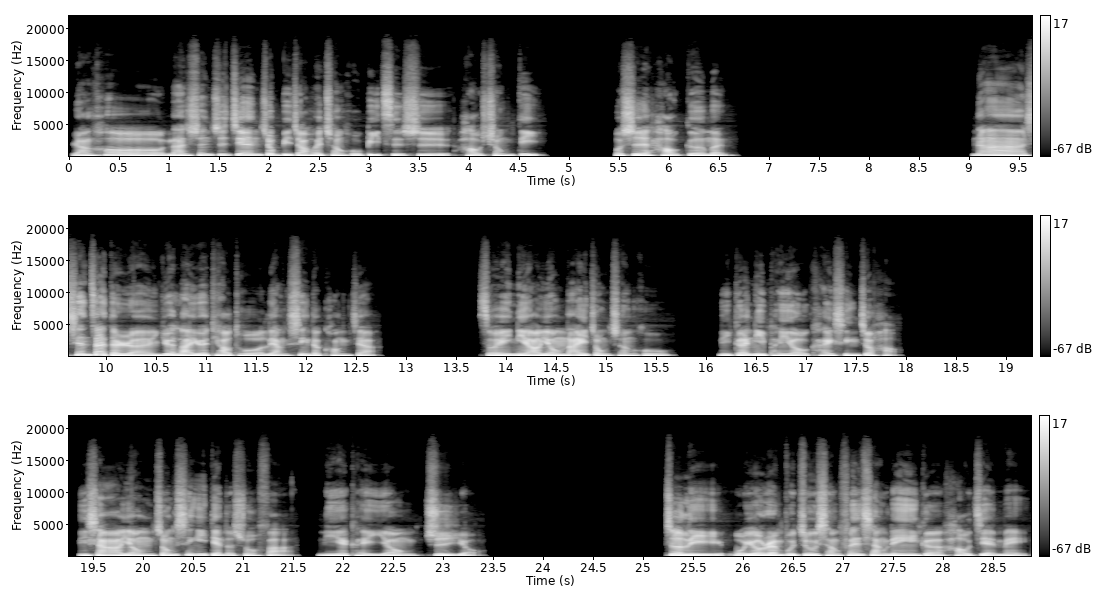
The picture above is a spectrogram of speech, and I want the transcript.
然后男生之间就比较会称呼彼此是“好兄弟”或是“好哥们”。那现在的人越来越跳脱两性的框架，所以你要用哪一种称呼，你跟你朋友开心就好。你想要用中性一点的说法，你也可以用挚友。这里我又忍不住想分享另一个好姐妹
